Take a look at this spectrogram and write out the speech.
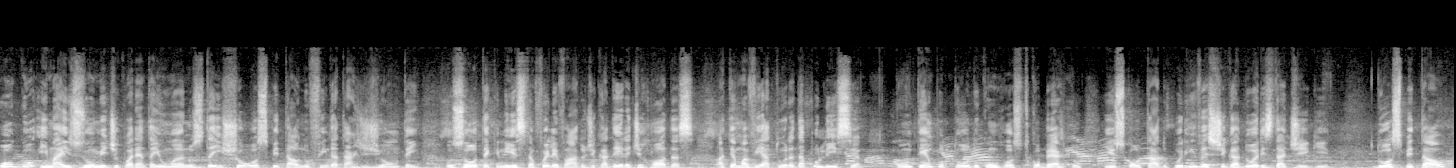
Hugo Imaizumi, de 41 anos, deixou o hospital no fim da tarde de ontem. O zootecnista foi levado de cadeira de rodas até uma viatura da polícia, com o tempo todo com o rosto coberto e escoltado por investigadores da DIG. Do hospital,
